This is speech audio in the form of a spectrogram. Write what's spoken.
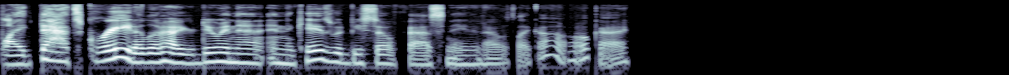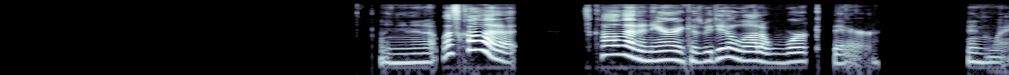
like that's great! I love how you're doing that," and the kids would be so fascinated. I was like, "Oh, okay." cleaning it up. Let's call that a, let's call that an area because we did a lot of work there, didn't we?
